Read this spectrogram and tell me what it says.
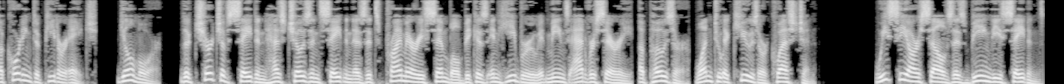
According to Peter H. Gilmore, the Church of Satan has chosen Satan as its primary symbol because in Hebrew it means adversary, opposer, one to accuse or question. We see ourselves as being these Satans,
